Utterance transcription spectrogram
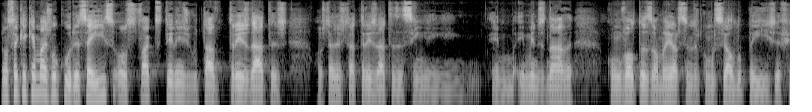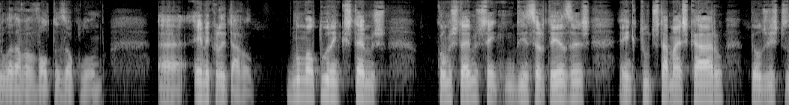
Não sei o que é, que é mais loucura, se é isso ou se de facto terem esgotado três datas, ou estarem esgotado três datas assim, em, em, em, menos de nada, com voltas ao maior centro comercial do país, a fila dava voltas ao Colombo. Uh, é inacreditável. Numa altura em que estamos como estamos, sem, de incertezas, em que tudo está mais caro, pelos vistos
